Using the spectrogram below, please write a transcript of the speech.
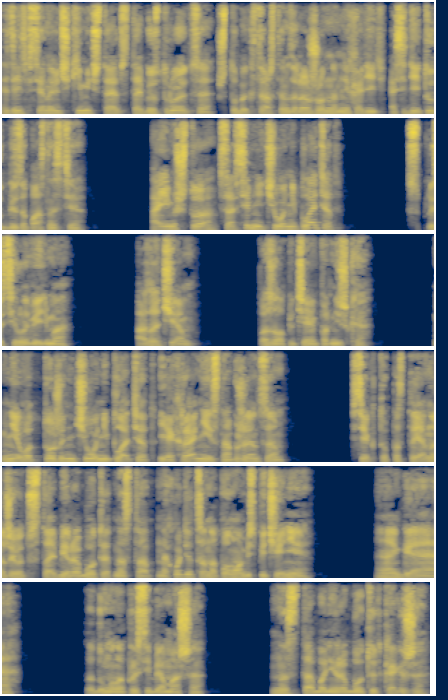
Здесь все новички мечтают в стабе устроиться, чтобы к страшным зараженным не ходить, а сидеть тут в безопасности. «А им что, совсем ничего не платят?» – спросила ведьма. «А зачем?» – пожал плечами парнишка. «Мне вот тоже ничего не платят, и охране, и снабженцам. Все, кто постоянно живет в стабе и работает на стаб, находятся на полном обеспечении». «Ага», – подумала про себя Маша. «На стаб они работают, как же?»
